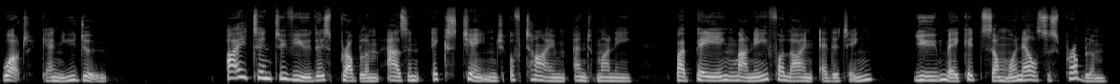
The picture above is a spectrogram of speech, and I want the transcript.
What can you do? I tend to view this problem as an exchange of time and money. By paying money for line editing, you make it someone else's problem.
